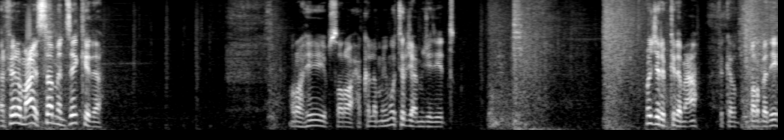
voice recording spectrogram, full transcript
عارفين معي ال summon زي كذا. رهيب صراحة كل لما يموت يرجع من جديد. اجرب كذا معاه. فكرة الضربة دي.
